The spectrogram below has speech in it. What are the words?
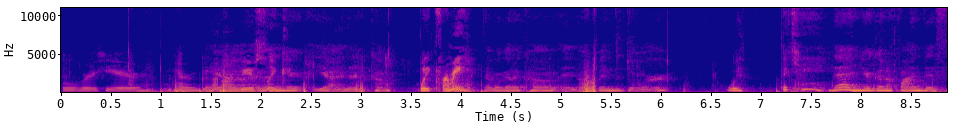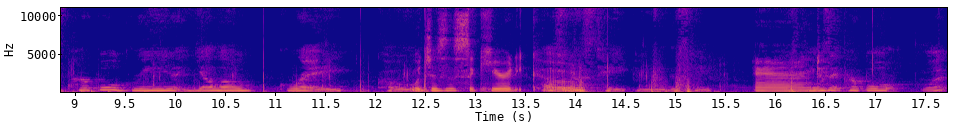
over here. You're gonna Yeah, obviously and yeah, and then come. wait for me Then we're gonna come and open the door. with the key, Then you're gonna find this purple, green, yellow, gray code. which is the security code. also this tape. You need this tape. What And was it? Purple. What?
